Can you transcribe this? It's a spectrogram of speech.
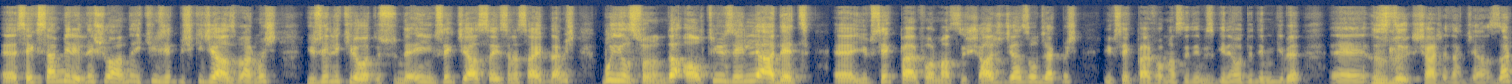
E, 81 ilde şu anda 272 cihaz varmış. 150 kW üstünde en yüksek cihaz sayısına sahiplermiş. Bu yıl sonunda 650 adet e, yüksek performanslı şarj cihazı olacakmış. Yüksek performans dediğimiz yine o dediğim gibi e, hızlı şarj eden cihazlar.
